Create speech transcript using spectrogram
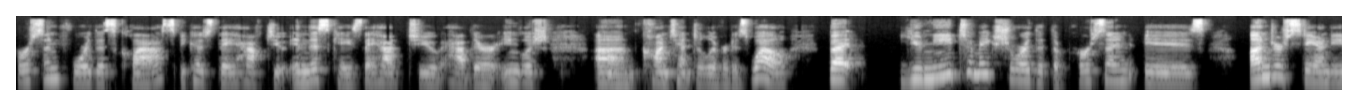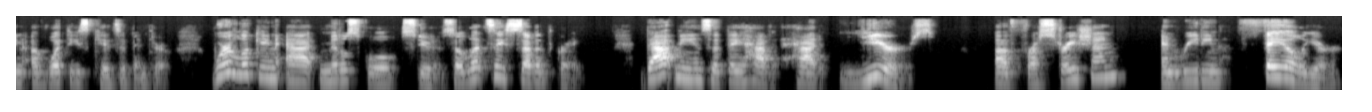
person for this class, because they have to, in this case, they had to have their English um, content delivered as well. But you need to make sure that the person is understanding of what these kids have been through. We're looking at middle school students. So let's say seventh grade. That means that they have had years of frustration and reading failure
